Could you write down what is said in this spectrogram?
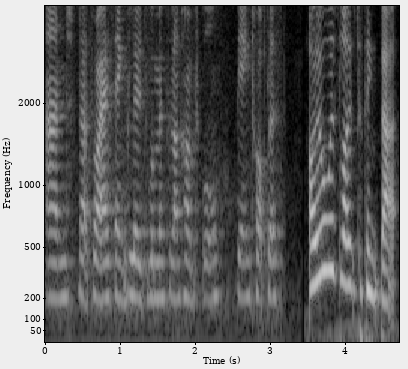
And that's why I think loads of women feel uncomfortable being topless. I always like to think that,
